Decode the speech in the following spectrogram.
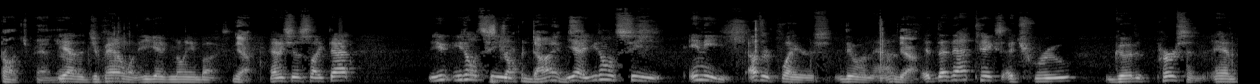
Probably Japan. Yeah, the Japan one. He gave a million bucks. Yeah. And it's just like that. You you don't He's see dropping dimes. yeah, you don't see any other players doing that. Yeah. It- that that takes a true good person, and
